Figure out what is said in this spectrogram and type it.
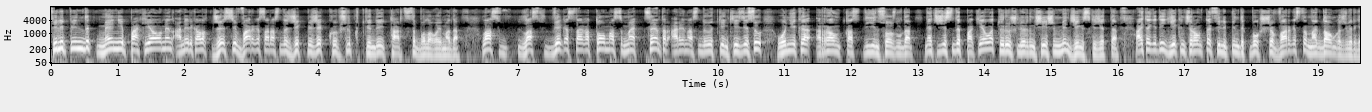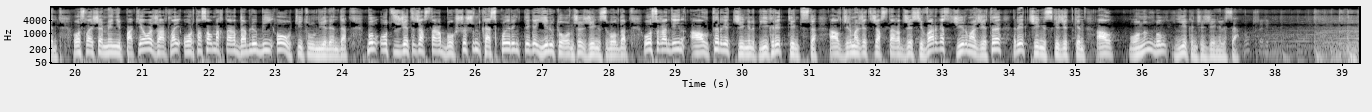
филиппиндік Мэнни Пакьяо мен америкалық Джесси Варгас арасында жекпе-жек көпшілік күткендей тартысты бола қоймады. Лас-Вегастағы Томас Мак Центр аренасында өткен кездесу 12 раундқа дейін созылды. Нәтижесінде Пакьяо төрешілердің шешімімен жеңіске жетті. Айта кетейік, екінші раундта филиппиндік боксшы Варгасты нокдаунға жіберген. Осылайша Мэнни Пакьяо жартылай орта салмақтағы WBO титулын иеленді. Бұл 37 жастағы боксшы үшін кәсіпқой рингтегі 59 жеңісі болды. Осыған дейін 6 рет жеңіліп, 2 рет тең түсті. Ал 27 жастағы Джесси Варгас 27 рет жеңіске жеткен. Ал оның бұл екінші жеңілісі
